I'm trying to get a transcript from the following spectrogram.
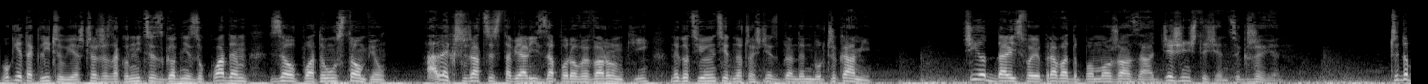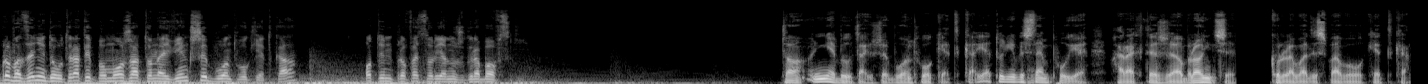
Łukietek liczył jeszcze, że zakonnicy zgodnie z układem za opłatę ustąpią, ale krzyżacy stawiali zaporowe warunki, negocjując jednocześnie z Brandenburczykami – Ci oddali swoje prawa do Pomorza za 10 tysięcy grzywien. Czy doprowadzenie do utraty Pomorza to największy błąd Łokietka? O tym profesor Janusz Grabowski. To nie był także błąd Łokietka. Ja tu nie występuję w charakterze obrońcy króla Władysława Łokietka.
